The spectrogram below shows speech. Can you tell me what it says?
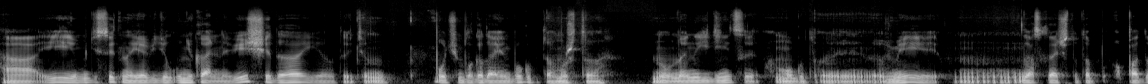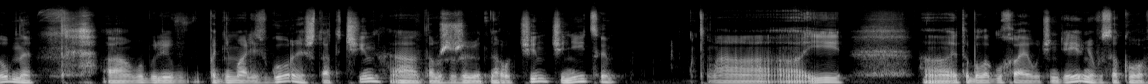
А, и действительно я видел уникальные вещи, да, и вот этим очень благодарен Богу, потому что, ну, наверное, единицы могут э, в мире рассказать что-то подобное. А, мы были, поднимались в горы, штат Чин, а, там же живет народ Чин, чинийцы, а, и это была глухая очень деревня, высоко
